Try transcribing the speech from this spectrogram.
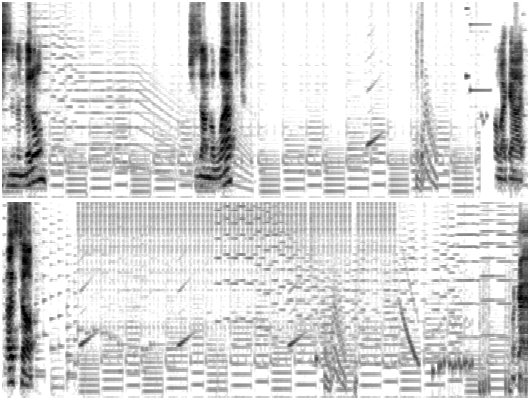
she's in the middle. She's on the left. Oh my god, that's tough. Okay.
